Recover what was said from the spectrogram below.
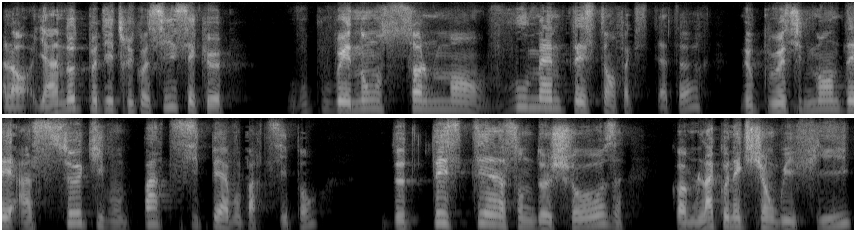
Alors, il y a un autre petit truc aussi, c'est que vous pouvez non seulement vous-même tester en facilitateur, mais vous pouvez aussi demander à ceux qui vont participer à vos participants de tester un certain de choses comme la connexion Wi-Fi,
